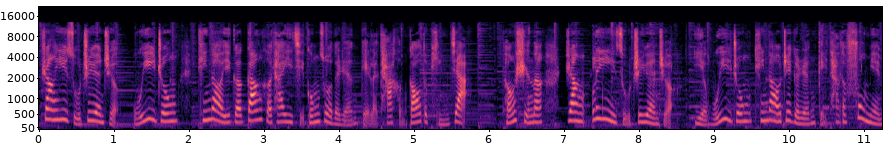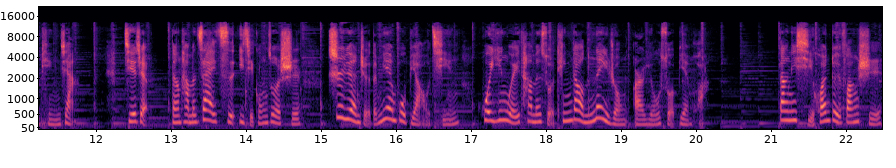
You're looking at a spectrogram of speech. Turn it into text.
让一组志愿者无意中听到一个刚和他一起工作的人给了他很高的评价，同时呢，让另一组志愿者也无意中听到这个人给他的负面评价。接着，当他们再次一起工作时，志愿者的面部表情会因为他们所听到的内容而有所变化。当你喜欢对方时，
